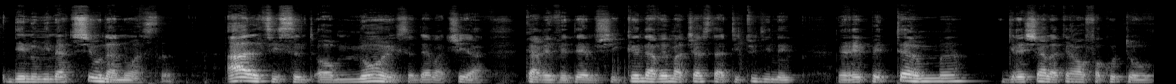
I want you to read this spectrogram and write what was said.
denominațiunea noastră. Alții sunt orb, noi suntem aceia care vedem și când avem această atitudine, repetăm greșeala care au făcut-o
